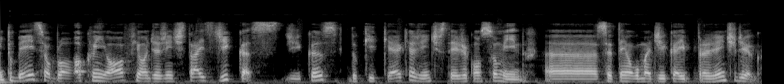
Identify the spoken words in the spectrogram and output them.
Muito bem, esse é o bloco em off, onde a gente traz dicas, dicas do que quer que a gente esteja consumindo. Ah, Você tem alguma dica aí pra gente, Diego?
